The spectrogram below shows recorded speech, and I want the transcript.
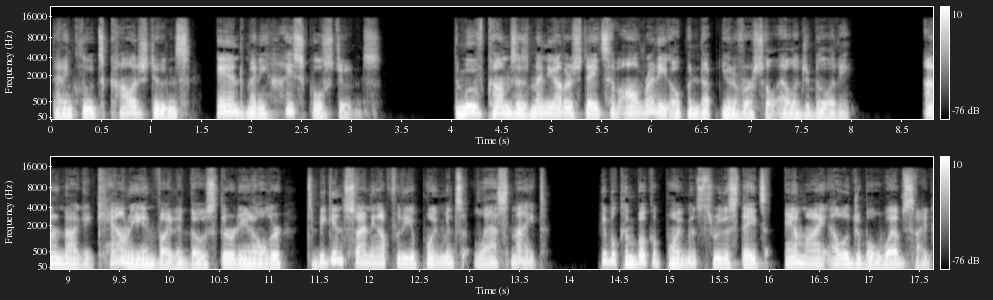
That includes college students and many high school students. The move comes as many other states have already opened up universal eligibility. Onondaga County invited those 30 and older to begin signing up for the appointments last night. People can book appointments through the state's Am I Eligible website.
